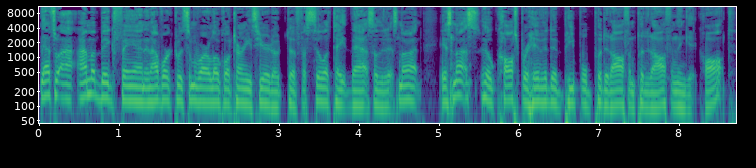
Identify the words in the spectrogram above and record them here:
that's why I'm a big fan, and I've worked with some of our local attorneys here to, to facilitate that, so that it's not it's not so cost prohibitive. People put it off and put it off and then get caught.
